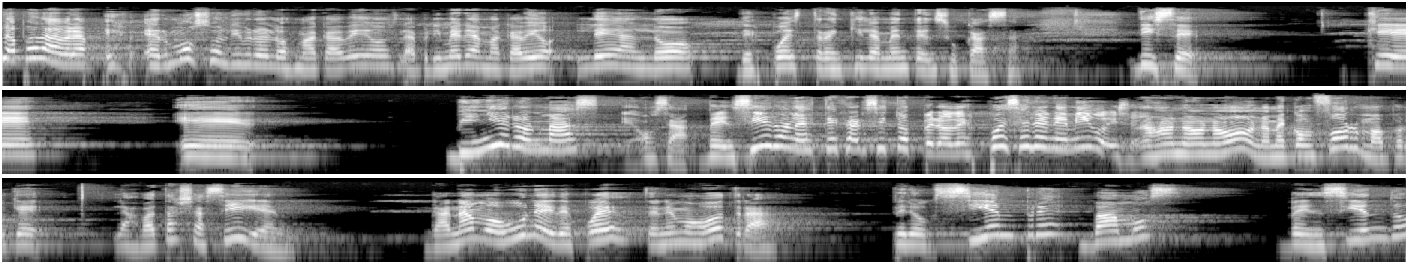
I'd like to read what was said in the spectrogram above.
la palabra, es hermoso el libro de los macabeos, la primera de Macabeo, léanlo después tranquilamente en su casa. Dice que eh, vinieron más, o sea, vencieron a este ejército, pero después el enemigo dice, no, no, no, no me conformo, porque las batallas siguen. Ganamos una y después tenemos otra. Pero siempre vamos venciendo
